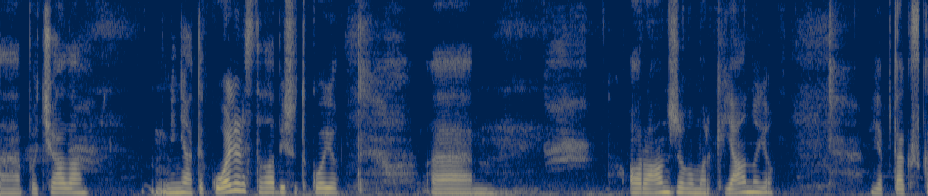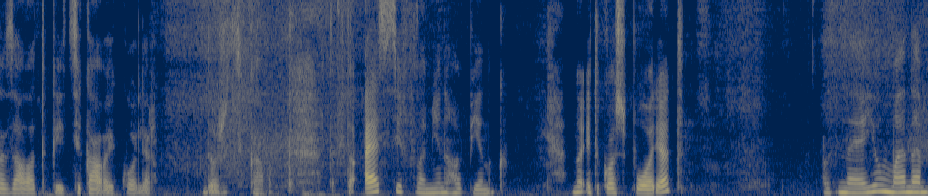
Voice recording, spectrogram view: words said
е, почала міняти колір, стала більше такою ем, оранжево-морквяною. Я б так сказала, такий цікавий колір. Дуже цікаво. Тобто Essy Flamingo Pink. Ну і також поряд з нею в мене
